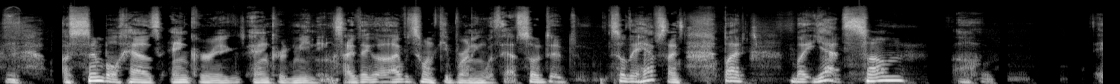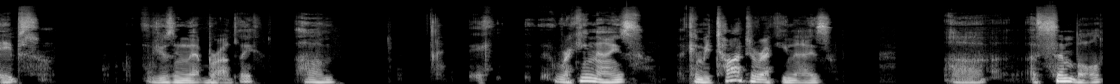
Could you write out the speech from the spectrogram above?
Hmm. A symbol has anchoring anchored meanings. I think I just want to keep running with that. So, to, so they have signs, but but yet some uh, apes, using that broadly, um, recognize, can be taught to recognize uh, a symbol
